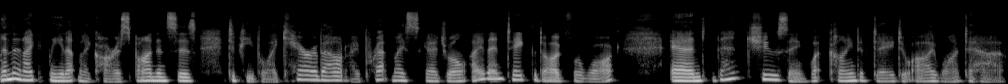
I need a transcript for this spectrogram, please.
And then I clean up my correspondences to people I care about. I prep my schedule. I then take the dog for a walk and then choosing what kind of day do I want to have.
